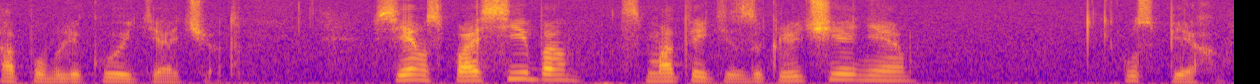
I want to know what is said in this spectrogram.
опубликуете отчет. Всем спасибо, смотрите заключение, успехов!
